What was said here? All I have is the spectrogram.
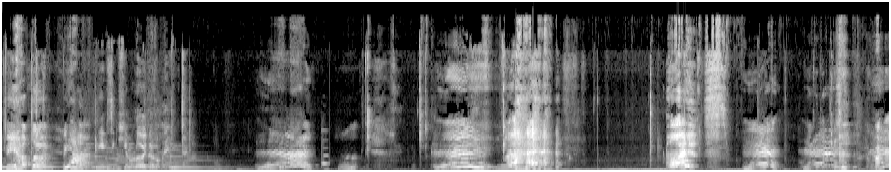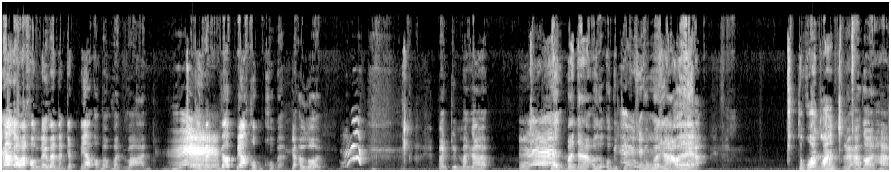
เปรี้ยวเกินเปรี้ยวนี่สีเขียวเลยเดี๋ยวเรามาอืมอืมอืมเอ้ยอืมอืมมันเปรี้ยวแต่ว่าของเซเว่นมันจะเปรี้ยวออกแบบหวานหวานอืมๆมันเปรี้ยวเปรี้ยวๆขมขมๆอะจะอร่อยเหมือนกินมะนาวแบบอืผม งมะนาวเอาลูกอมไปจุ่มผงมะนาวเลยอะทุกคนก่อนเอออร่อยค่ะ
